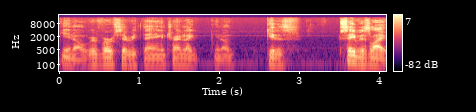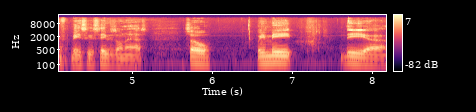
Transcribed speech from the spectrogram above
you know reverse everything, trying to like you know get his save his life, basically save his own ass. So we meet the uh,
